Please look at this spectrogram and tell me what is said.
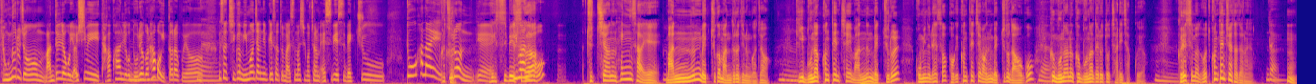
경로를 좀 만들려고 열심히 다각화하려고 노력을 하고 있더라고요. 네. 그래서 지금 임 원장님께서도 말씀하신 것처럼 SBS 맥주 또 하나의 그 그렇죠. 런 예. SBS가 일환으로 주최하는 행사에 음. 맞는 맥주가 만들어지는 거죠. 이 문화 컨텐츠에 맞는 맥주를 고민을 해서 거기 컨텐츠에 맞는 맥주도 나오고 네. 그 문화는 그 문화대로 또 자리 잡고요. 음. 그랬으면 어, 컨텐츠 회사잖아요. 네. 음.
